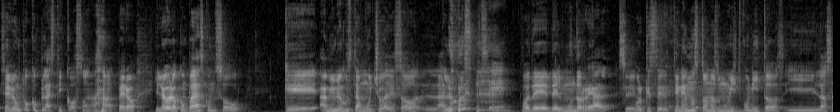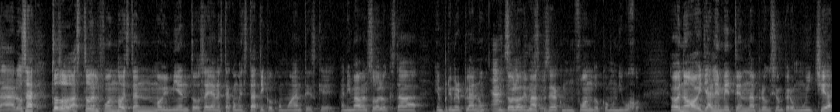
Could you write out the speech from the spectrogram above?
se ve un poco plasticoso, ajá, pero... Y luego lo comparas con Soul, que a mí me gusta mucho de Soul, la luz Sí. pues, de- del mundo real, Sí. porque se, tiene unos tonos muy bonitos y los aros, o sea, todo, hasta todo el fondo está en movimiento, o sea, ya no está como estático como antes, que animaban solo lo que estaba en primer plano Ah, y todo sí, lo demás sí. pues era como un fondo, como un dibujo. Oh, no, hoy ya le meten una producción pero muy chida.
